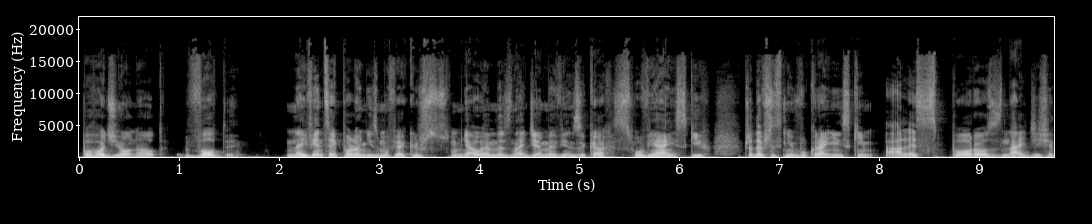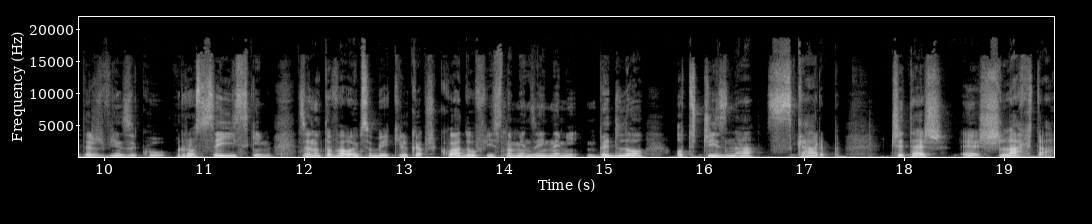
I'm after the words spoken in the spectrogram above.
pochodzi ona od wody. Najwięcej polonizmów, jak już wspomniałem, znajdziemy w językach słowiańskich, przede wszystkim w ukraińskim, ale sporo znajdzie się też w języku rosyjskim. Zanotowałem sobie kilka przykładów, jest to m.in. bydlo, odczyzna, skarb, czy też e, szlachta.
